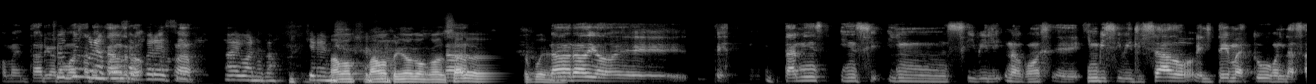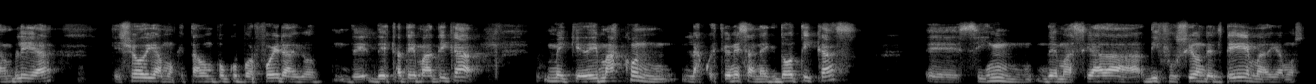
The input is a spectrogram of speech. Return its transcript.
Comentario Yo tengo una cosa decir. Ah, Ay, bueno, está. ¿Quieren? Vamos, vamos primero con Gonzalo. después- no, no, digo, eh, es tan. Eh, invisibilizado el tema estuvo en la asamblea, que yo, digamos, que estaba un poco por fuera digo, de, de esta temática, me quedé más con las cuestiones anecdóticas, eh, sin demasiada difusión del tema, digamos,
